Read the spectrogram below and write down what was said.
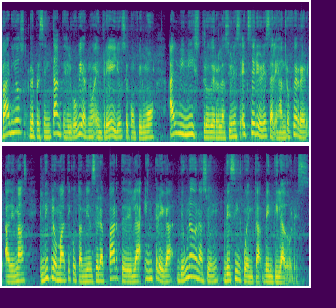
varios representantes del gobierno, entre ellos se confirmó al ministro de Relaciones Exteriores Alejandro Ferrer. Además, el diplomático también será parte de la entrega de una donación de 50 ventiladores.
